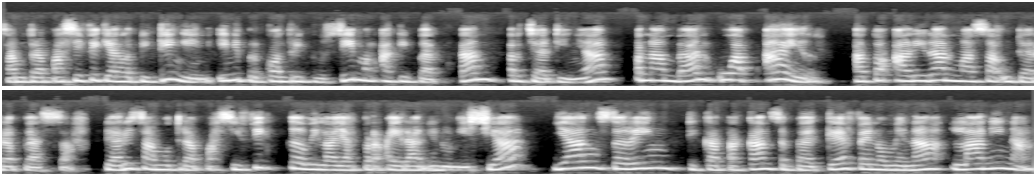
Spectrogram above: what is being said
Samudra Pasifik yang lebih dingin, ini berkontribusi mengakibatkan terjadinya penambahan uap air atau aliran massa udara basah dari Samudra Pasifik ke wilayah perairan Indonesia yang sering dikatakan sebagai fenomena La Nina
